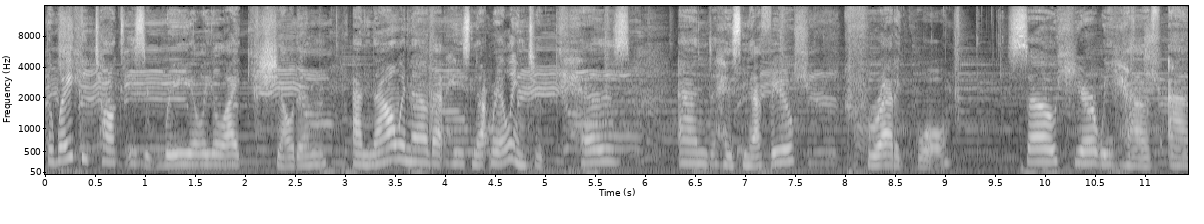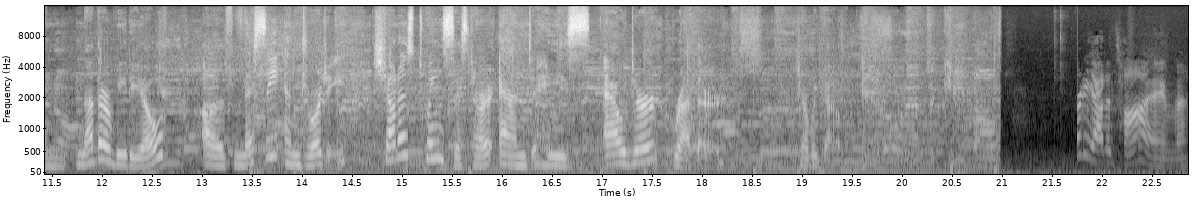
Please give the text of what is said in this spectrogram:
The way he talks is really like Sheldon. And now we know that he's not really into kids and his nephew. Pretty cool. So here we have an, another video of Missy and Georgie, Sheldon's twin sister and his elder brother. Here we go. Already out of time.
